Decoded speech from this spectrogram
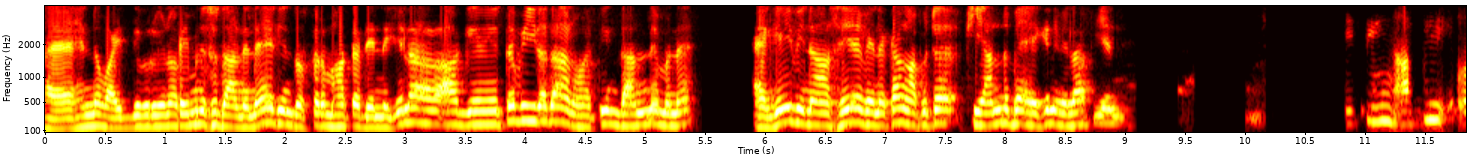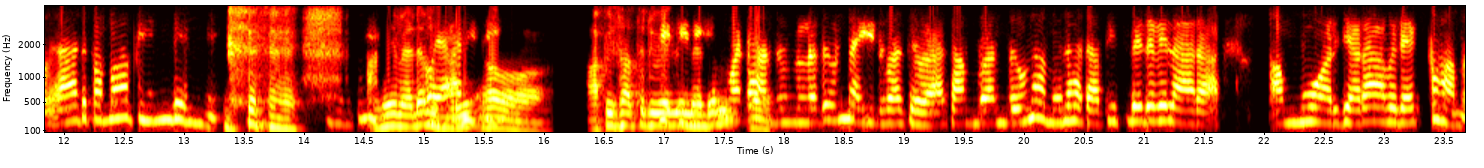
සෑහෙන්න වෛද්‍යවරු වෙනවා. ඒ මිනිස්සු දන්නේ නැහැ. ඉතින් දොස්තර මහත්තයා දෙන්න කියලා ආගෙට වීලා දානවා. ඉතින් දන්නේම නැහැ. ඇගේ විනාශය වෙනකන් අපිට කියන්න බෑ. ඒකනේ වෙලා තියෙන්නේ. ඉතින් අපි ඔයාට තමයි පින් දෙන්නේ අනේ මැඩම් ඔයා ඔව්. අපි සතුටු වෙන්නේ මැඩම්. මට හඳුන්වලා දුන්නා ඊට පස්සේ ඔයා සම්බන්ධ වුණා මෙලහට අපිත් බෙද වෙලා අර අම්මෝ අර ජරාව දැක්කහම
